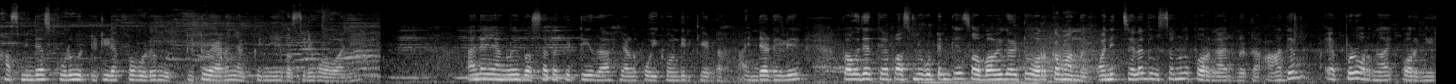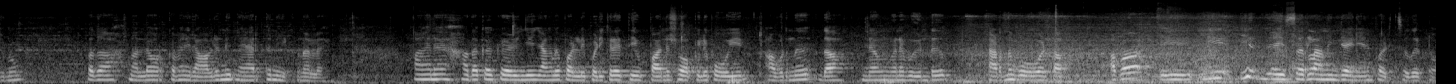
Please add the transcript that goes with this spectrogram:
ഹസ്ബൻഡിന്റെ സ്കൂൾ വിട്ടിട്ടില്ല. എപ്പോൾ വിടും വിട്ടിട്ട് വേണം ഞങ്ങൾക്ക് ഇനി ബസ്സിന് പോകാൻ അങ്ങനെ ഞങ്ങൾ ബസ്സൊക്കെ കിട്ടിയതാണ് ഞങ്ങൾ പോയിക്കൊണ്ടിരിക്കേണ്ട അതിന്റെ ഇടയിൽ പകുതി എത്തിയപ്പോൾ അസ്മിക്കുട്ടൻക്ക് സ്വാഭാവികമായിട്ട് ഉറക്കം വന്ന്. ഓന് ചില ദിവസങ്ങൾ ഉറങ്ങാറുണ്ട് കേട്ടോ ആദ്യം എപ്പോഴും ഉറങ്ങാ ഉറങ്ങിയിരുന്നു. അപ്പോൾ അതാ നല്ല ഉറക്കം. രാവിലെ നേരത്തെ നീക്കണല്ലേ അങ്ങനെ അതൊക്കെ കഴിഞ്ഞ് ഞങ്ങൾ പള്ളിപ്പടിക്കലെത്തി ഉപ്പാന്റെ ഷോപ്പിൽ പോയി. അവിടുന്ന് ഇതാ പിന്നെ ഇങ്ങനെ വീണ്ടും നടന്നു പോകും കേട്ടോ അപ്പോൾ ഈ ഈ നേഴ്സറിലാണ് എന്റെ അനിയൻ പഠിച്ചത് കേട്ടോ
